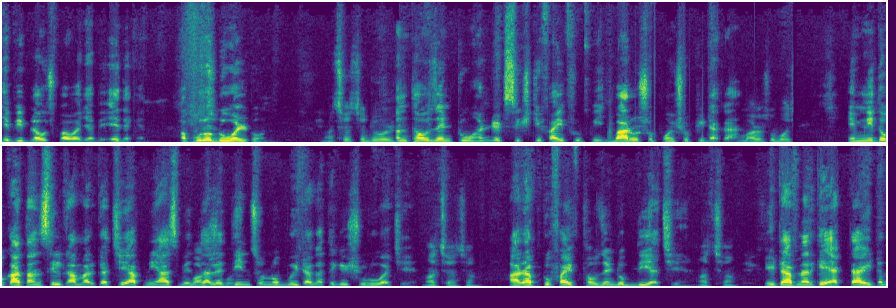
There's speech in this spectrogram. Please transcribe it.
হেভি ব্লাউজ পাওয়া যাবে। এই দেখেন। আর পুরো আচ্ছা। ডুয়াল টোন আচ্ছা আচ্ছা dual one thousand two hundred sixty five rupees বারোশো পঁয়ষট্টি টাকা। বারোশো পঁয়ষট্টি। এমনি তো কাতান সিল্ক আমার কাছে আপনি আসবেন তাহলে পঁয়ষট্টি। তিনশো নব্বই টাকা থেকে শুরু আছে। আচ্ছা আচ্ছা। আর আপ টু ফাইভ থাউজেন্ড অব্দি আছে। আচ্ছা। এটা আপনাকে একটা আইটেম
